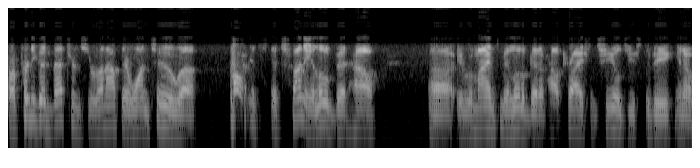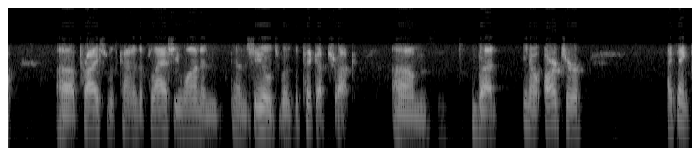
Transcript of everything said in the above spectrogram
are pretty good veterans to run out there one two. Uh, it's it's funny a little bit how uh, it reminds me a little bit of how Price and Shields used to be. You know, uh, Price was kind of the flashy one, and and Shields was the pickup truck. Um, but you know, Archer. I think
